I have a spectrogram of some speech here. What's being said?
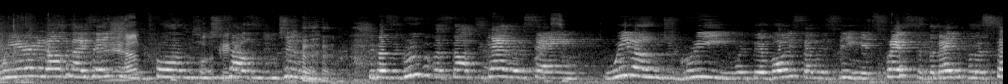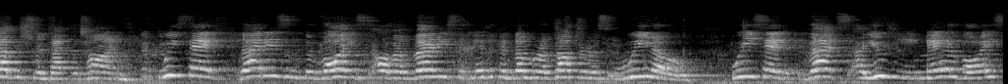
We're an organisation formed in 2002 because a group of us got together saying we don't agree with the voice that was being expressed at the medical establishment at the time. We said that isn't the voice of a very significant number of doctors we know. We said that's a usually male voice,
